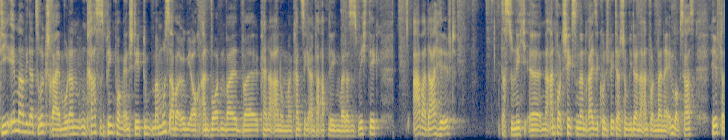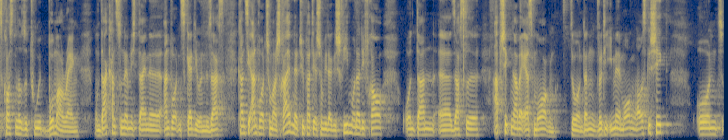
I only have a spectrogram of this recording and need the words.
die immer wieder zurückschreiben, wo dann ein krasses Ping-Pong entsteht. Du, man muss aber irgendwie auch antworten, weil, weil, keine Ahnung, man kann es nicht einfach ablegen, weil das ist wichtig. Aber da hilft, dass du nicht äh, eine Antwort schickst und dann drei Sekunden später schon wieder eine Antwort in deiner Inbox hast, hilft das kostenlose Tool Boomerang. Und da kannst du nämlich deine Antworten schedulen. Du sagst, kannst die Antwort schon mal schreiben, der Typ hat dir schon wieder geschrieben oder die Frau und dann äh, sagst du, abschicken aber erst morgen. So, und dann wird die E-Mail morgen rausgeschickt und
